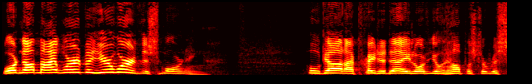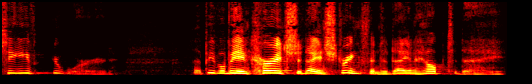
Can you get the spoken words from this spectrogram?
Lord, not my word, but your word this morning. Oh God, I pray today, Lord, you'll help us to receive your word. Let people be encouraged today and strengthened today and helped today.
